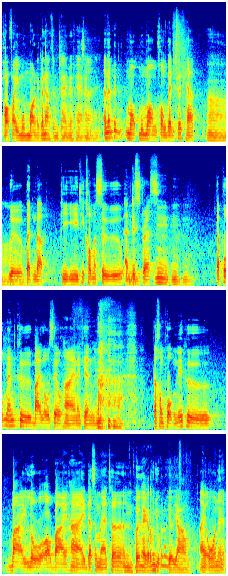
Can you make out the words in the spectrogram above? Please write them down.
พอฟังอีกมุมมองหนึงก็น่าสนใจไม่แพ้กันใช่อันนั้นเป็นมองมุมมองของ venture cap อ่าหรือเป็นแบบ PE ที่เขามาซื้อ at distress แต่พวกนั้นคือ buy low sell high นะเคนแต่ของผมนี่คือ buy low or buy high doesn't matter อืมเพราะยังไงก็ต้องอยู่กับเรายาว I own it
